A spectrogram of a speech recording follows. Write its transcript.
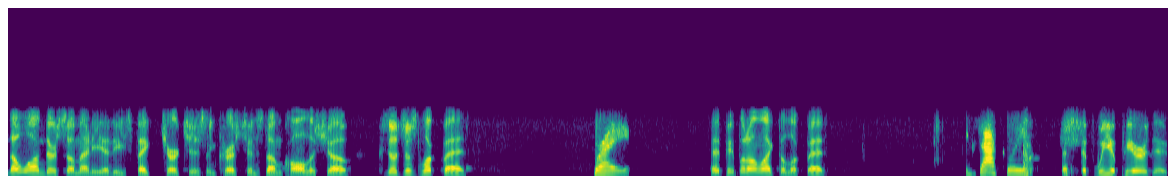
No wonder so many of these fake churches and Christians don't call the show because they'll just look bad. Right. Eh, People don't like to look bad. Exactly. if, if we appear that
